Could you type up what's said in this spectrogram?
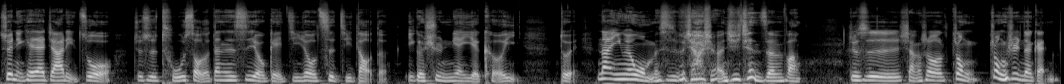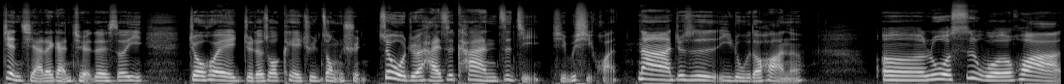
所以你可以在家里做，就是徒手的，但是是有给肌肉刺激到的一个训练也可以。对，那因为我们是比较喜欢去健身房，就是享受重重训的感，健起来的感觉，对，所以就会觉得说可以去重训。所以我觉得还是看自己喜不喜欢。那就是一路的话呢？呃，如果是我的话，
